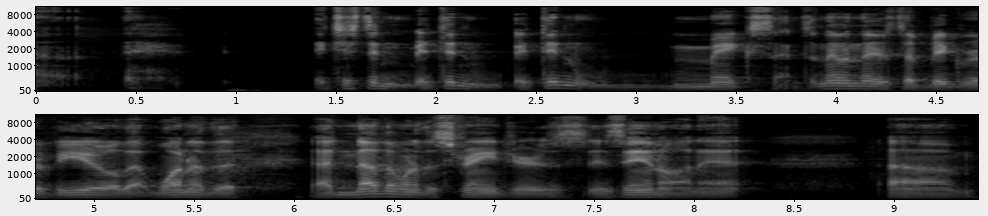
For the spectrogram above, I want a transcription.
uh, it just didn't it didn't it didn't make sense and then there's the big reveal that one of the another one of the strangers is in on it um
